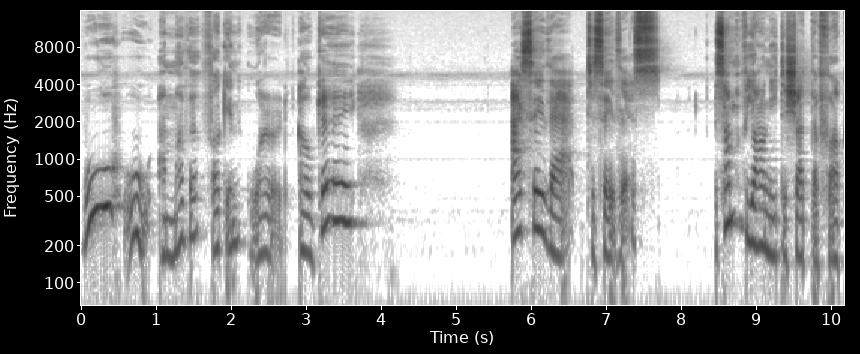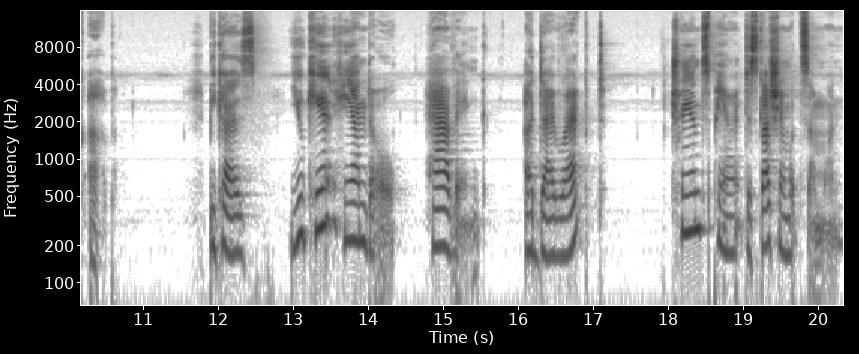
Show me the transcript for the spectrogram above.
Woo, a motherfucking word. Okay. I say that to say this. Some of y'all need to shut the fuck up because you can't handle having a direct, transparent discussion with someone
